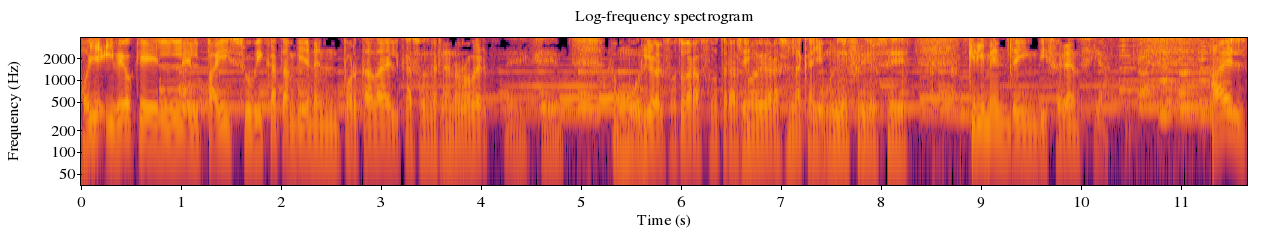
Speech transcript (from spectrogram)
Oye, y veo que el, país ubica también en portada el caso de René Robert, eh, que murió el fotógrafo tras nueve horas en la calle, murió de frío, ese crimen de indiferencia. A él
